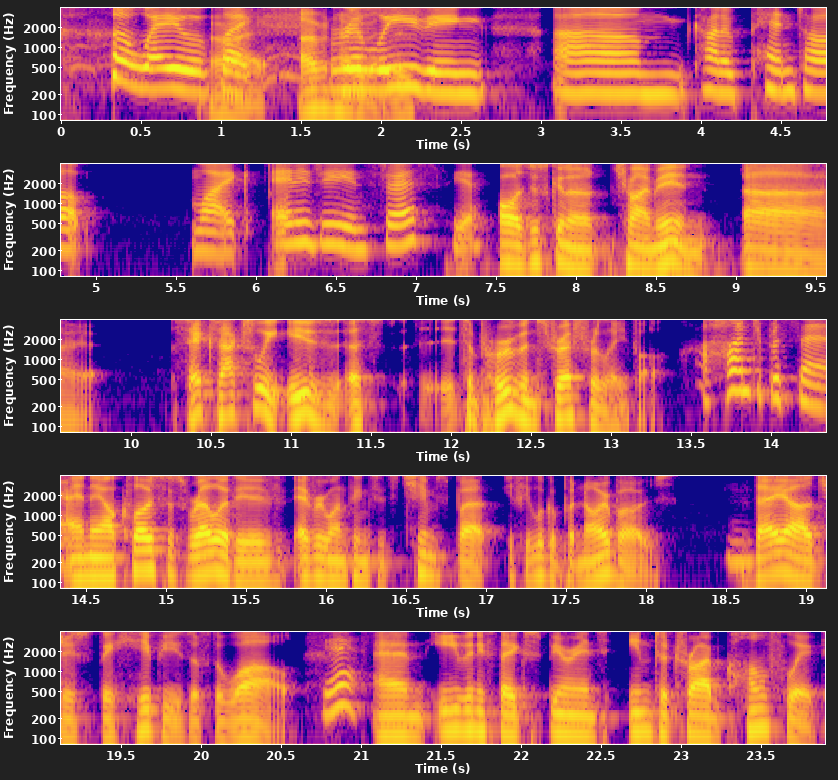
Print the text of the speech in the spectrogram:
a way of All like right. I heard about this. relieving um, kind of pent up like energy and stress. Yeah. I was just gonna chime in. Uh, sex actually is a it's a proven stress reliever, A hundred percent. and our closest relative, everyone thinks it's chimps, but if you look at bonobos, they are just the hippies of the wild. Yes. And even if they experience inter-tribe conflict,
